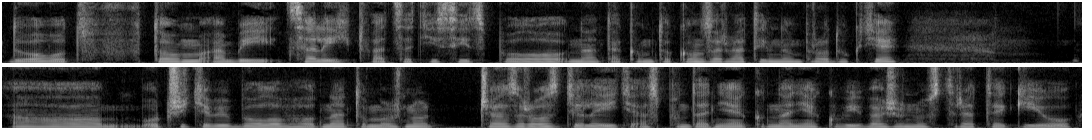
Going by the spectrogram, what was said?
dôvod v tom, aby celých 20 tisíc bolo na takomto konzervatívnom produkte. Určite by bolo vhodné to možno čas rozdeliť, aspoň dať nejako, na nejakú vyváženú stratégiu.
